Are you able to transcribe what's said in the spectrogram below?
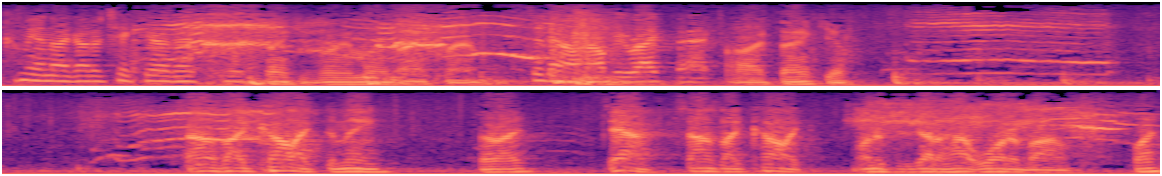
Come in. I got to take care of that kid. Thank you very much. Thanks, ma'am. Sit down. I'll be right back. All right, thank you. Sounds like colic to me. All right. Yeah, sounds like colic. Wonder if she's got a hot water bottle. What?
